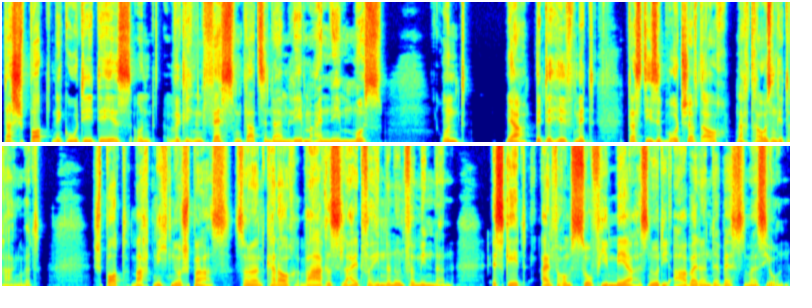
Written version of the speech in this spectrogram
dass Sport eine gute Idee ist und wirklich einen festen Platz in deinem Leben einnehmen muss. Und ja, bitte hilf mit, dass diese Botschaft auch nach draußen getragen wird. Sport macht nicht nur Spaß, sondern kann auch wahres Leid verhindern und vermindern. Es geht einfach um so viel mehr als nur die Arbeit an der besten Version.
